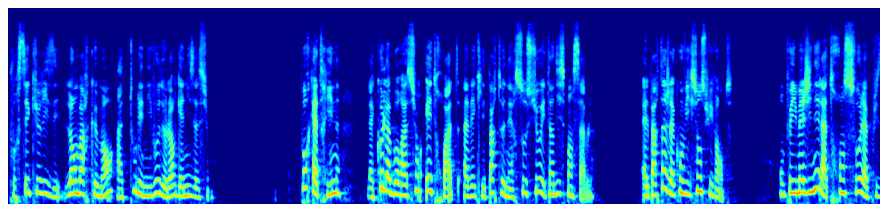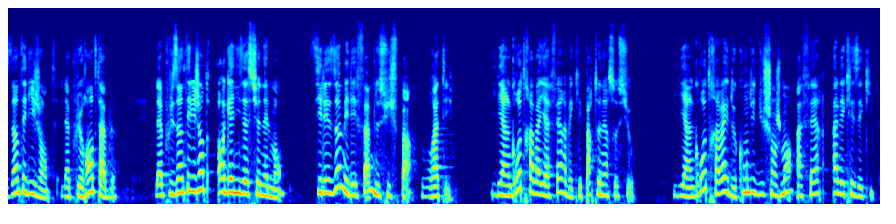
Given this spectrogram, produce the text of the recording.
pour sécuriser l'embarquement à tous les niveaux de l'organisation. Pour Catherine, la collaboration étroite avec les partenaires sociaux est indispensable. Elle partage la conviction suivante. On peut imaginer la transfo la plus intelligente, la plus rentable, la plus intelligente organisationnellement. Si les hommes et les femmes ne suivent pas, vous ratez. Il y a un gros travail à faire avec les partenaires sociaux. Il y a un gros travail de conduite du changement à faire avec les équipes.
